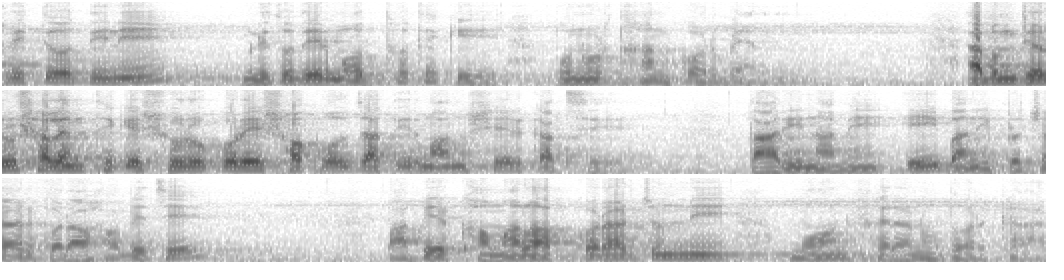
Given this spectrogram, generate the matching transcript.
তৃতীয় দিনে মৃতদের মধ্য থেকে পুনরুত্থান করবেন। এবং জেরুসালেম থেকে শুরু করে সকল জাতির মানুষের কাছে তারই নামে এই বাণী প্রচার করা হবে যে, পাপের ক্ষমা লাভ করার জন্যে মন ফেরানো দরকার।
